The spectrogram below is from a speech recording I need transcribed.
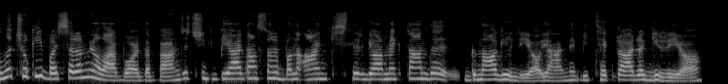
Bunu çok iyi başaramıyorlar bu arada bence. Çünkü bir yerden sonra bana aynı kişileri görmekten de gına geliyor. Yani bir tekrara giriyor.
